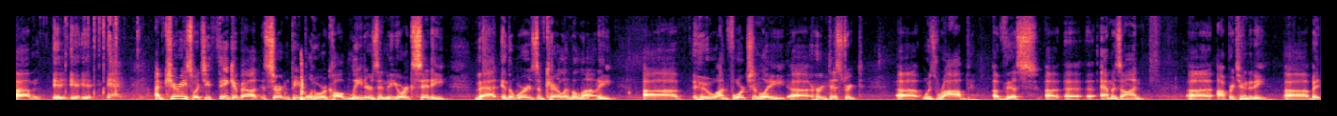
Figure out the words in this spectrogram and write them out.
Um, it, it, it, I'm curious what you think about certain people who are called leaders in New York City that, in the words of Carolyn Maloney, uh, who unfortunately uh, her district uh, was robbed of this uh, uh, Amazon uh, opportunity. but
